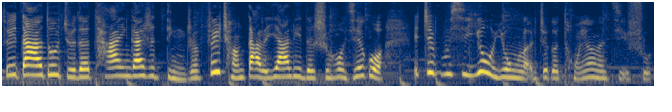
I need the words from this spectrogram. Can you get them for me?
所以大家都觉得他应该是顶着非常大的压力的时候，结果哎，这部戏又用了这个同样的技术，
